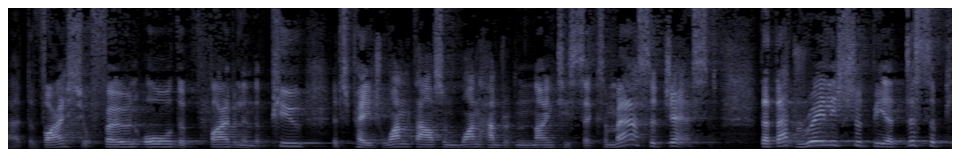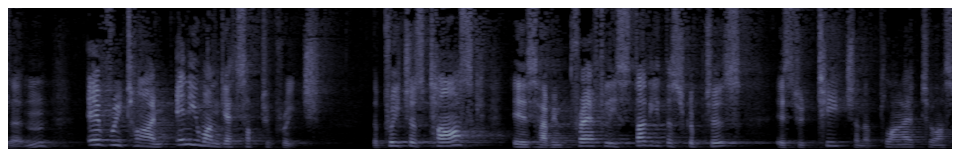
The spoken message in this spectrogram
uh, device, your phone, or the Bible in the pew? It's page 1196. And may I suggest that that really should be a discipline every time anyone gets up to preach. The preacher's task is, having prayerfully studied the scriptures, is to teach and apply it to us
